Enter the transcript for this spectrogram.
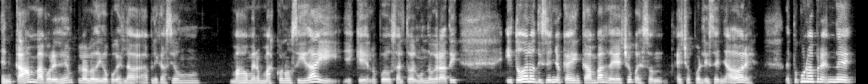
en Canva, por ejemplo, lo digo porque es la aplicación más o menos más conocida y, y que lo puede usar todo el mundo gratis. Y todos los diseños que hay en Canva, de hecho, pues son hechos por diseñadores. Después que uno aprende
